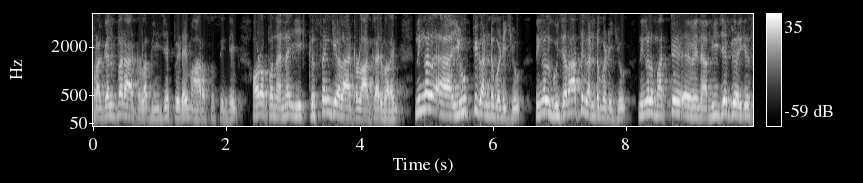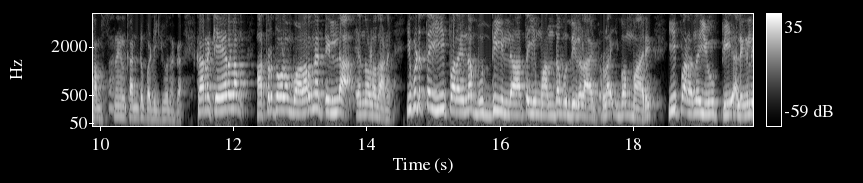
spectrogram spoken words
പ്രഗത്ഭരായിട്ടുള്ള ബി ജെ പിയുടെയും ആർ എസ് എസിന്റെയും അതോടൊപ്പം തന്നെ ഈ ക്രിസംഖികളായിട്ടുള്ള ആൾക്കാർ പറയും നിങ്ങൾ യു പി കണ്ടുപഠിക്കൂ നിങ്ങൾ ഗുജറാത്ത് കണ്ടുപഠിക്കൂ നിങ്ങൾ മറ്റ് പിന്നെ ബി ജെ പി ഭരിക്കുന്ന സംസ്ഥാനങ്ങൾ കണ്ടുപഠിക്കൂ എന്നൊക്കെ. കാരണം കേരളം അത്രത്തോളം വളർന്നിട്ടില്ല എന്നുള്ളതാണ്. ഇവിടുത്തെ ഈ പറയുന്ന ബുദ്ധിയില്ലാത്ത ഈ മന്ദബുദ്ധികളായിട്ടുള്ള ഇവന്മാർ ഈ പറയുന്ന യു പി അല്ലെങ്കിൽ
